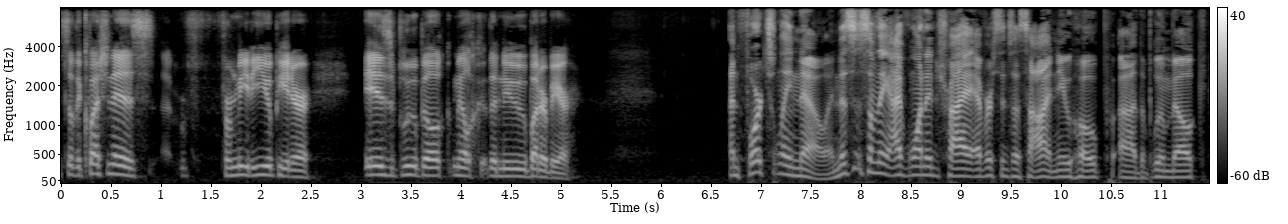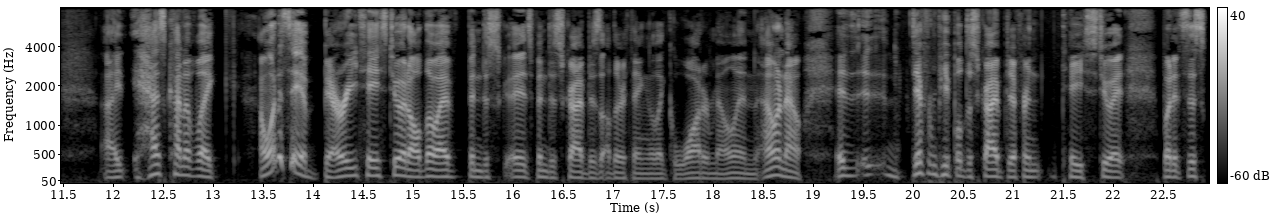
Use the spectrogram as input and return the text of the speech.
So the question is, from me to you, Peter, is blue milk milk the new butterbeer? Unfortunately, no. And this is something I've wanted to try ever since I saw A New Hope, uh, the blue milk. Uh, it has kind of like I want to say a berry taste to it, although I've been it's been described as other things like watermelon. I don't know. It, it, different people describe different tastes to it, but it's this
